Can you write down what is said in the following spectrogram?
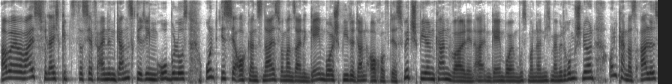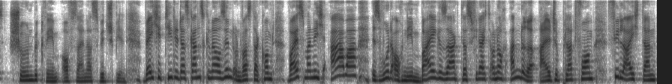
aber wer weiß, vielleicht gibt es das ja für einen ganz geringen Obolus und ist ja auch ganz nice, wenn man seine Gameboy-Spiele dann auch auf der Switch spielen kann, weil den alten Gameboy muss man dann nicht mehr mit rumschnüren und kann das alles schön bequem auf seiner Switch Switch spielen. Welche Titel das ganz genau sind und was da kommt, weiß man nicht, aber es wurde auch nebenbei gesagt, dass vielleicht auch noch andere alte Plattformen vielleicht dann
